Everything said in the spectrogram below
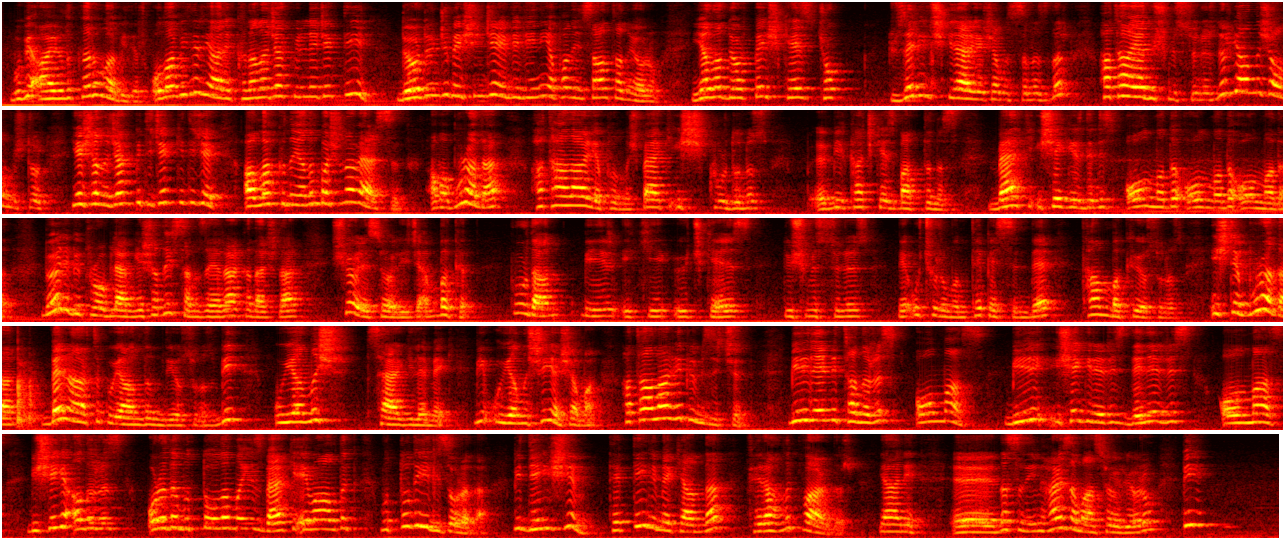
Bu bir ayrılıklar olabilir. Olabilir yani kınanacak gülünecek değil. Dördüncü, beşinci evliliğini yapan insan tanıyorum. Ya da dört beş kez çok güzel ilişkiler yaşamışsınızdır. Hataya düşmüşsünüzdür. Yanlış olmuştur. Yaşanacak, bitecek, gidecek. Allah kınayanın başına versin. Ama burada hatalar yapılmış. Belki iş kurdunuz, e, birkaç kez battınız. Belki işe girdiniz, olmadı, olmadı, olmadı. Böyle bir problem yaşadıysanız eğer arkadaşlar şöyle söyleyeceğim. Bakın buradan 1, 2, 3 kez düşmüşsünüz ve uçurumun tepesinde tam bakıyorsunuz. İşte burada ben artık uyandım diyorsunuz. Bir uyanış sergilemek, bir uyanışı yaşamak. Hatalar hepimiz için. Birilerini tanırız, olmaz. Biri işe gireriz, deneriz, olmaz. Bir şeyi alırız, orada mutlu olamayız. Belki ev aldık, mutlu değiliz orada. Bir değişim, tebdili mekanda ferahlık vardır. Yani e, nasıl diyeyim her zaman söylüyorum bir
